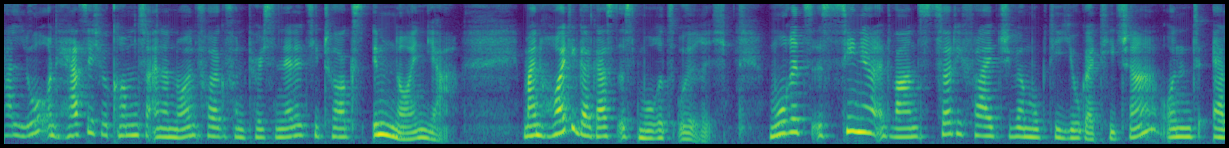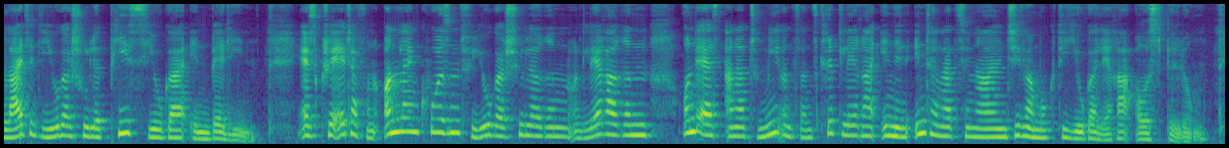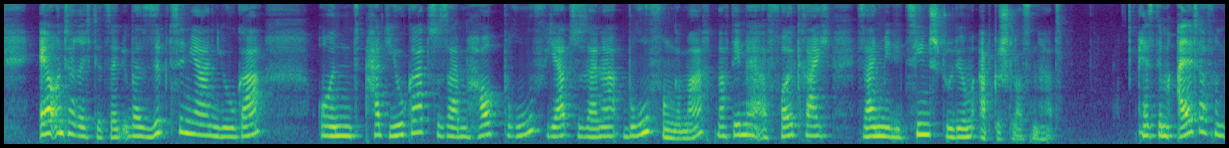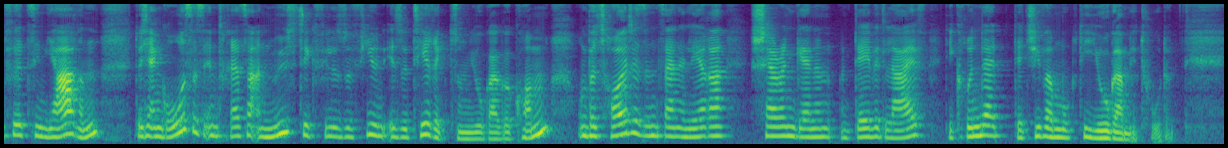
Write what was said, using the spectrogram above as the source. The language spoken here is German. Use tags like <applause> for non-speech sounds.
Hallo und herzlich willkommen zu einer neuen Folge von Personality Talks im neuen Jahr. Mein heutiger Gast ist Moritz Ulrich. Moritz ist Senior Advanced Certified Jivamukti Yoga Teacher und er leitet die Yogaschule Peace Yoga in Berlin. Er ist Creator von Online-Kursen für Yogaschülerinnen und Lehrerinnen und er ist Anatomie- und Sanskritlehrer in den internationalen Jivamukti Yoga Ausbildungen. Er unterrichtet seit über 17 Jahren Yoga und hat Yoga zu seinem Hauptberuf, ja zu seiner Berufung gemacht, nachdem er erfolgreich sein Medizinstudium abgeschlossen hat. Er ist im Alter von 14 Jahren durch ein großes Interesse an Mystik, Philosophie und Esoterik zum Yoga gekommen und bis heute sind seine Lehrer Sharon Gannon und David Live die Gründer der Jivamukti Yoga Methode.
